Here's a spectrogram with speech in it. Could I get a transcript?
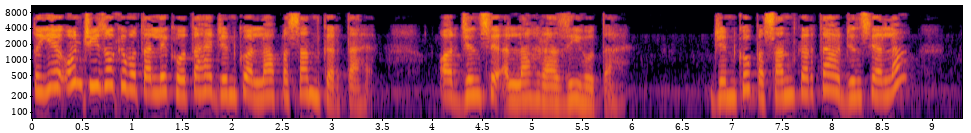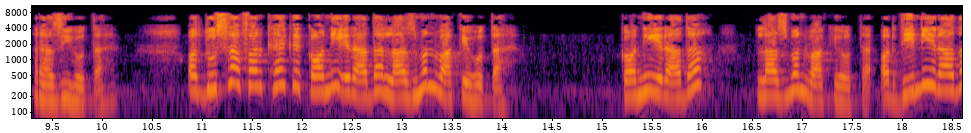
تو یہ ان چیزوں کے متعلق ہوتا ہے جن کو اللہ پسند کرتا ہے اور جن سے اللہ راضی ہوتا ہے جن کو پسند کرتا ہے اور جن سے اللہ راضی ہوتا ہے اور دوسرا فرق ہے کہ کونی ارادہ لازمن واقع ہوتا ہے کونی ارادہ لازمن واقع ہوتا ہے اور دینی ارادہ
